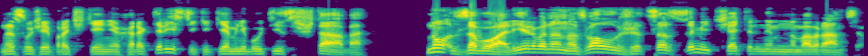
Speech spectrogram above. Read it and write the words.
на случай прочтения характеристики кем-нибудь из штаба, но завуалированно назвал лжеца замечательным новобранцем.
